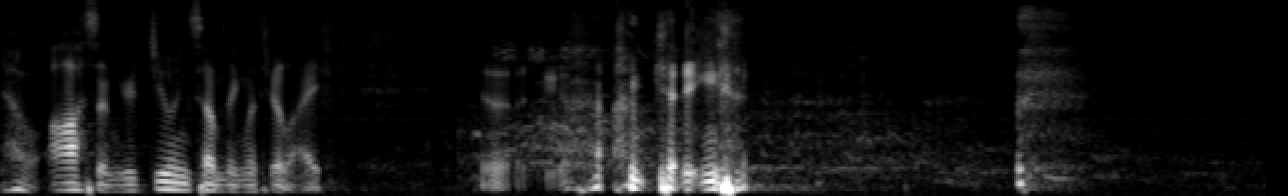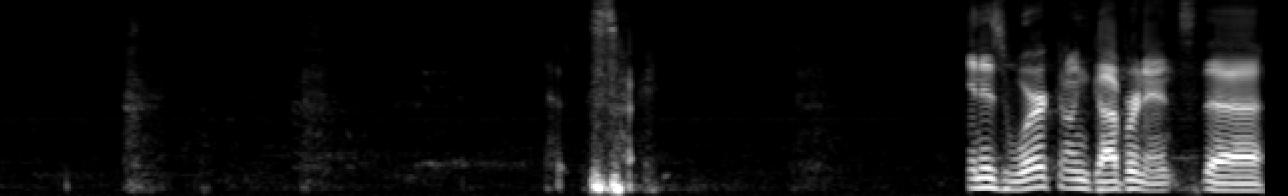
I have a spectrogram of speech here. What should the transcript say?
No, awesome. You're doing something with your life. Uh, I'm kidding. Sorry. In his work on governance, the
